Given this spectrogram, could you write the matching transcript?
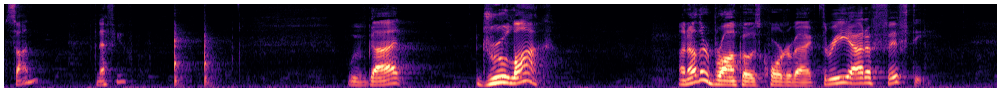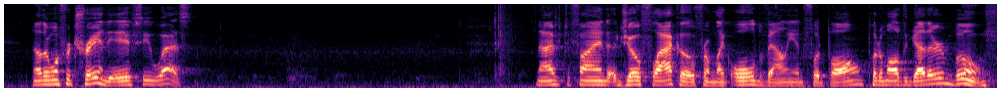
son, nephew. We've got Drew Lock, another Broncos quarterback, three out of 50. Another one for Trey in the AFC West. Now I have to find a Joe Flacco from like old Valiant football, put them all together, boom.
